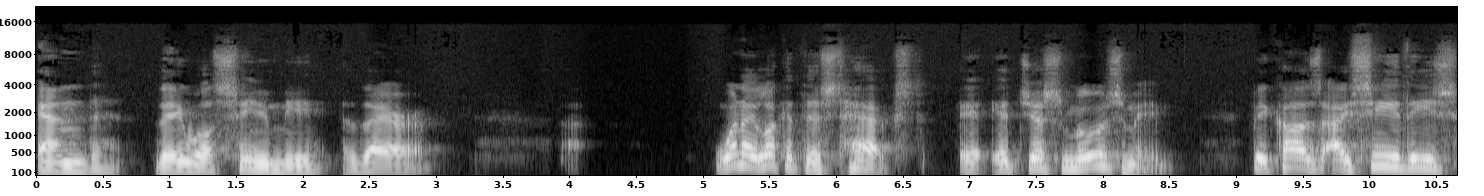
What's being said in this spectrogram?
and they will see me there. When I look at this text, it, it just moves me because I see these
